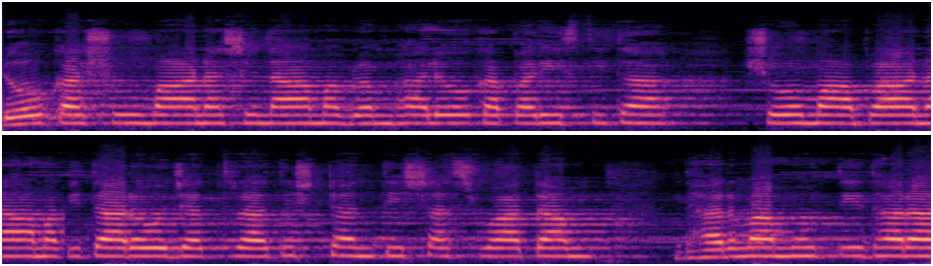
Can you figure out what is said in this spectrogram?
लोकशुमानसि नाम ब्रह्मलोकपरिस्थिता सोमापा नाम पितरो यत्र तिष्ठन्ति शश्वतम् धर्ममूर्तिधरा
